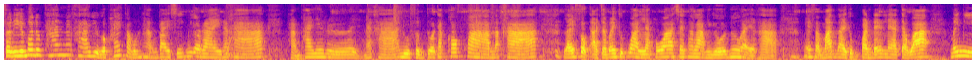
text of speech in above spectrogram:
สวัสดีเพื่อนๆทุกท่านนะคะ อยู่กับไพ่ตอบคำถามใบชิมีอะไรนะคะ ถามไพ่ได้เลยนะคะ ดูส่วนตัวทักข้อความนะคะ ไลฟ์สดอาจจะไม่ทุกวันแล้วเพราะว่าใช้พลังเยอะเหนื่อยค่ะ ไม่สามารถไลฟ์ทุกวันได้แล้ว แต่ว่า ไม่มี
